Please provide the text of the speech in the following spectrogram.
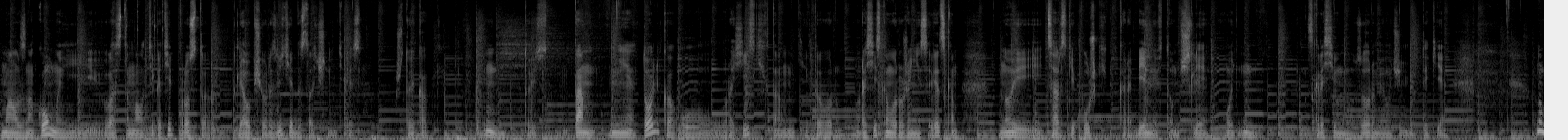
мало знакомы и вас там мало тяготит, просто для общего развития достаточно интересно, что и как. Ну, то есть там не только о российских, там каких-то вор... российском вооружении, советском, но и царские пушки, корабельные в том числе, ну, с красивыми узорами, очень такие. Ну,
